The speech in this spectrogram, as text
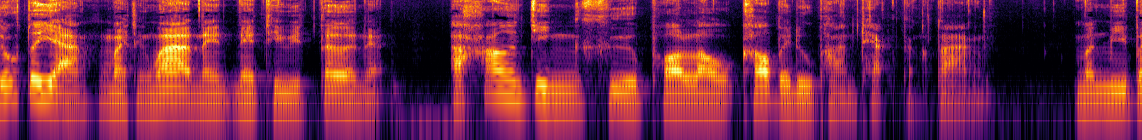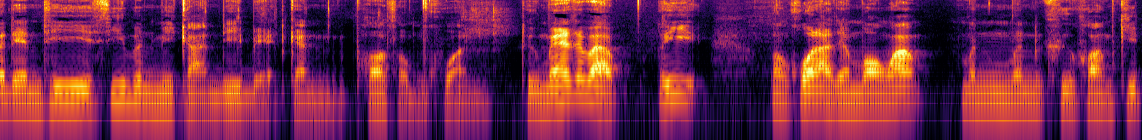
ยกตัวอย่างหมายถึงว่าในในทวิตเตอร์เนี่ยอะเข้าจริงคือพอเราเข้าไปดูผ่านแท็กต่างๆ มันมีประเด็นที่ที่มันมีการดีเบตกันพอสมควร ถึงแม้จะแบบเฮ้ยบางคนอาจจะมองว่ามันมันคือความคิด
